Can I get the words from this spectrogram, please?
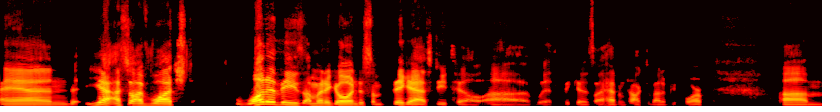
and yeah, so I've watched one of these. I'm going to go into some big ass detail uh, with because I haven't talked about it before. Um,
